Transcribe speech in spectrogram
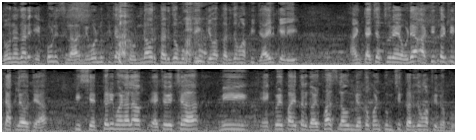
दोन हजार एकोणीसला निवडणुकीच्या तोंडावर कर्जमुक्ती किंवा कर्जमाफी जाहीर केली आणि त्याच्या चुऱ्या एवढ्या अटीतटी टाकल्या होत्या की शेतकरी म्हणाला याच्यापेक्षा मी एक वेळ पाहिजे तर गळफास लावून घेतो पण तुमची कर्जमाफी नको.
